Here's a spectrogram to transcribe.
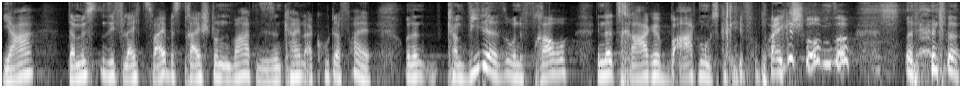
ja, da müssten Sie vielleicht zwei bis drei Stunden warten. Sie sind kein akuter Fall. Und dann kam wieder so eine Frau in der Trage, Beatmungsgerät vorbeigeschoben, so. Und dann so,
